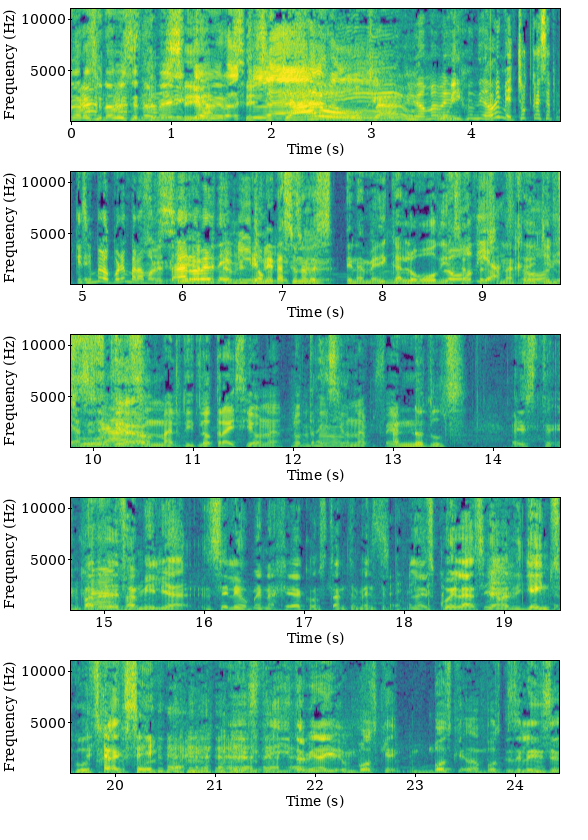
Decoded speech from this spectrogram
no eras una vez en América, Sí, ¿verdad? sí. Sí, claro, claro. Mi mamá me dijo un día, ay, me choca ese porque siempre lo ponen para molestar Sí, a Robert De. Niro. En una Sí. vez en América lo odias Lo al odias, personaje lo de James odias, Woods. Sí, que claro. es un maldito, lo traiciona, lo traiciona feo. A Noodles. Este, en Padre de Familia se le homenajea constantemente. La escuela se llama The James Woods High Sí. School. Este, y también hay un bosque, un bosque, un bosque se le dice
